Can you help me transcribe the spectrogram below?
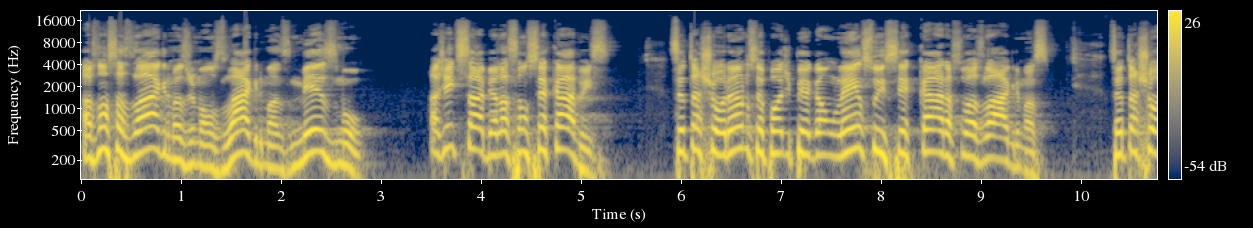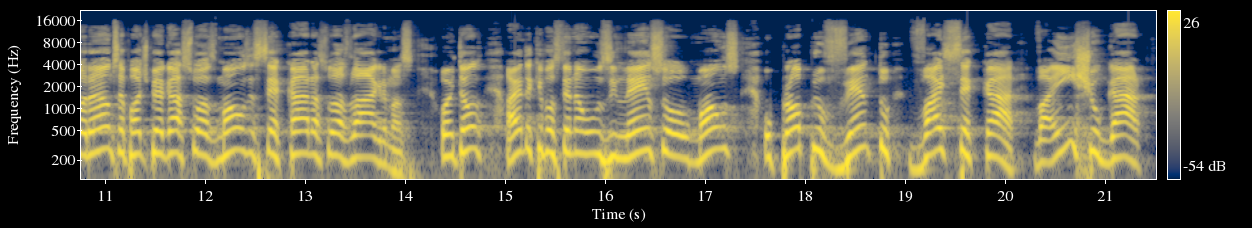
As nossas lágrimas, irmãos, lágrimas mesmo, a gente sabe, elas são secáveis. Você está chorando, você pode pegar um lenço e secar as suas lágrimas. Você está chorando, você pode pegar as suas mãos e secar as suas lágrimas. Ou então, ainda que você não use lenço ou mãos, o próprio vento vai secar, vai enxugar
